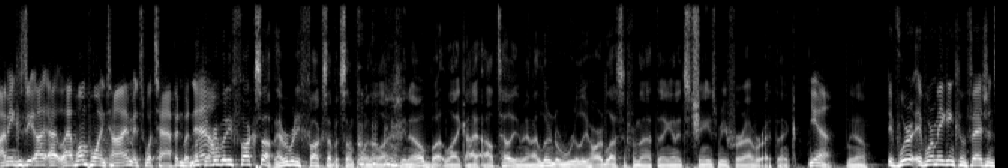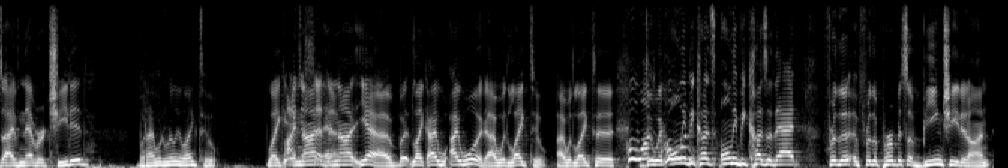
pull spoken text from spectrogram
I mean, because at one point in time, it's what's happened, but Look, now everybody fucks up. Everybody fucks up at some point in their life, you know. But like, I, I'll tell you, man, I learned a really hard lesson from that thing, and it's changed me forever. I think. yeah. Yeah. if we're if we're making confessions, I've never cheated, but I would really like to. Like I and not and not yeah, but like I I would I would like to I would like to Who do it who only wouldn't? because only because of that for the for the purpose of being cheated on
